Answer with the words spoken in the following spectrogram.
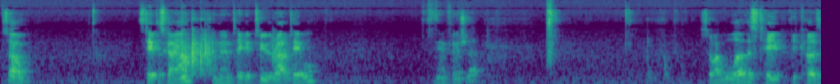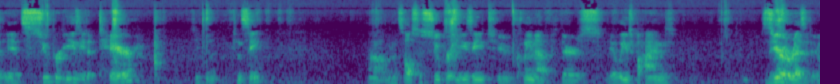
So, let's tape this guy on and then take it to the router table and finish it up. So I love this tape because it's super easy to tear, as you can, can see. Um, it's also super easy to clean up. There's it leaves behind zero residue,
